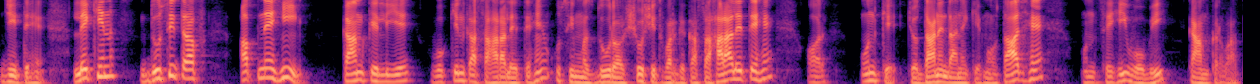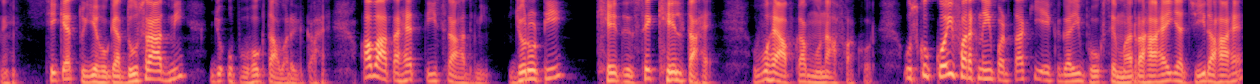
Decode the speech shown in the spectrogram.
जीते हैं। लेकिन दूसरी तरफ़ अपने ही काम के लिए वो किन का सहारा लेते हैं? उसी मजदूर और शोषित वर्ग का सहारा लेते हैं और उनके जो दाने दाने के मोहताज हैं, उनसे ही वो भी काम करवाते हैं। ठीक है तो ये हो गया दूसरा आदमी जो उपभोक्ता वर्ग का है। अब आता है तीसरा आदमी जो रोटी खेल से खेलता है, वो है आपका मुनाफाखोर। उसको कोई फ़र्क नहीं पड़ता कि एक गरीब भूख से मर रहा है या जी रहा है,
